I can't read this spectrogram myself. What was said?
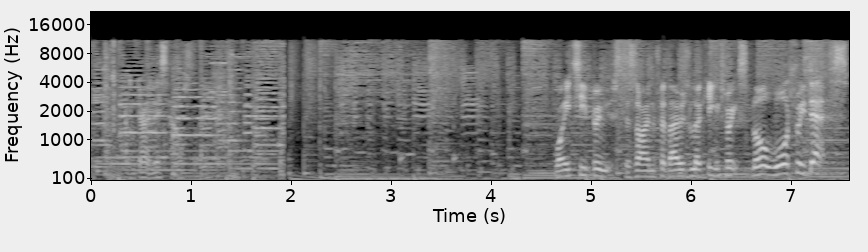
I can go in this house. Weighty boots designed for those looking to explore watery depths.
